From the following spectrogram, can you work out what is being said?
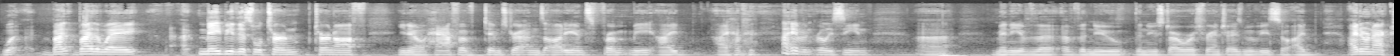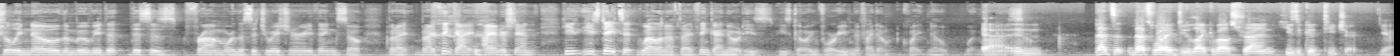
What by by the way, maybe this will turn turn off you know half of Tim Stratton's audience from me. I I haven't I haven't really seen uh, many of the of the new the new Star Wars franchise movies, so I I don't actually know the movie that this is from or the situation or anything. So, but I but I think I, I understand. He, he states it well enough that I think I know what he's he's going for, even if I don't quite know what. Yeah, movie so, and that's that's what I do like about Stratton. He's a good teacher. yeah,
